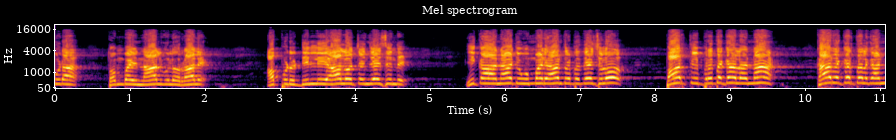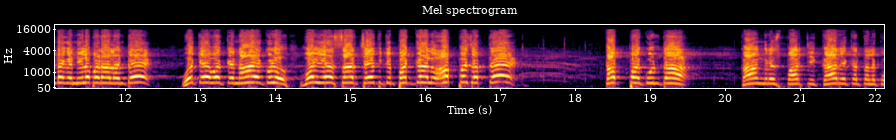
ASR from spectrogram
కూడా తొంభై నాలుగులో రాలే. అప్పుడు ఢిల్లీ ఆలోచన చేసింది. ఇక ఆనాటి ఉమ్మడి ఆంధ్రప్రదేశ్లో పార్టీ బ్రతకాలన్నా కార్యకర్తలకు అండగా నిలబడాలంటే ఒకే ఒక్క నాయకుడు వైఎస్ఆర్ చేతికి పగ్గాలు అప్పచెప్తే తప్పకుండా కాంగ్రెస్ పార్టీ కార్యకర్తలకు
